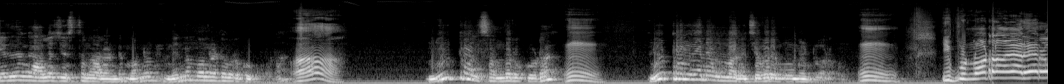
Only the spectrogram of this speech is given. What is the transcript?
ఏ విధంగా ఆలోచిస్తున్నారంటే మొన్న నిన్న మొన్నటి వరకు కూడా న్యూట్రల్స్ అందరూ కూడా న్యూట్రల్ గానే ఉన్నారు చివరి మూమెంట్ వరకు. ఇప్పుడు నూట లేరు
